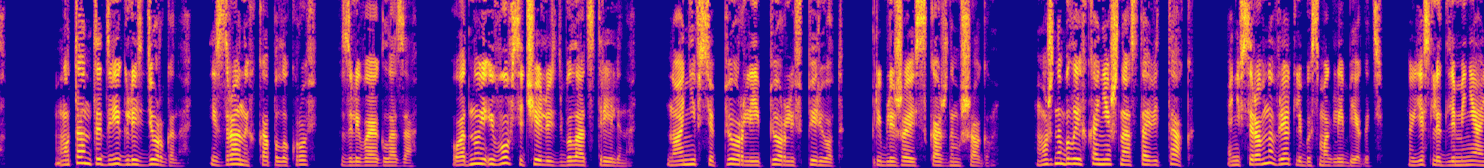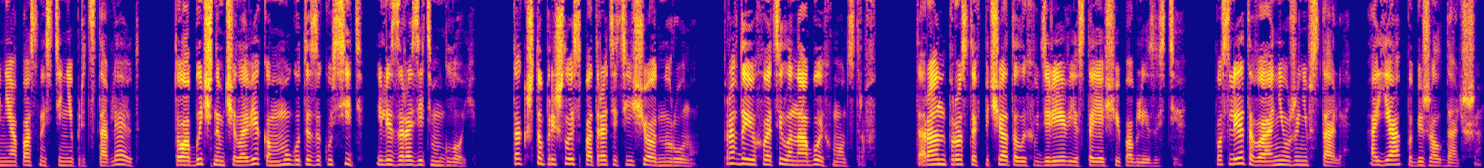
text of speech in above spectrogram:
Мутанты двигались дёрганно, из ран их капала кровь, заливая глаза. У одной и вовсе челюсть была отстрелена, но они все перли и перли вперед, приближаясь с каждым шагом. Можно было их, конечно, оставить так, они все равно вряд ли бы смогли бегать. Но если для меня они опасности не представляют, то обычным человеком могут и закусить или заразить мглой. Так что пришлось потратить еще одну руну. Правда, ее хватило на обоих монстров. Таран просто впечатал их в деревья, стоящие поблизости. После этого они уже не встали, а я побежал дальше.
